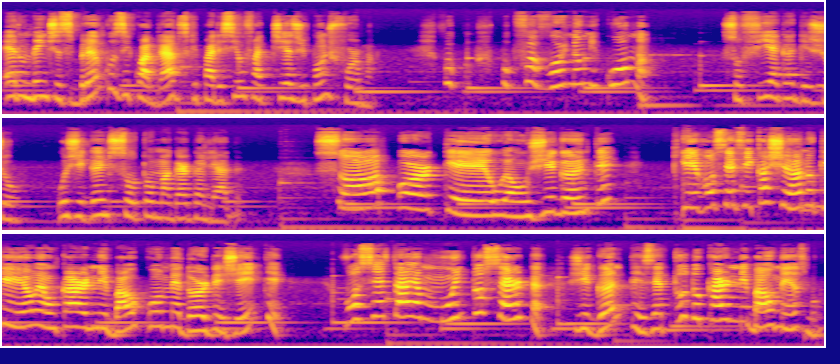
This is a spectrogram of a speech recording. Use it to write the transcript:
Eram dentes brancos e quadrados que pareciam fatias de pão de forma. Por, por favor, não me coma! Sofia gaguejou. O gigante soltou uma gargalhada. Só porque eu é um gigante que você fica achando que eu é um carnibal comedor de gente? Você está muito certa. Gigantes é tudo carnibal mesmo,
